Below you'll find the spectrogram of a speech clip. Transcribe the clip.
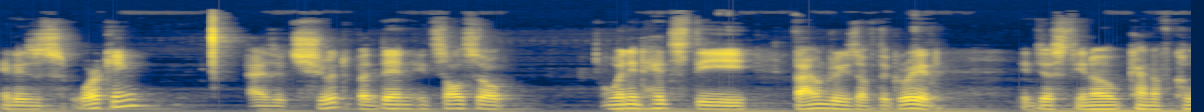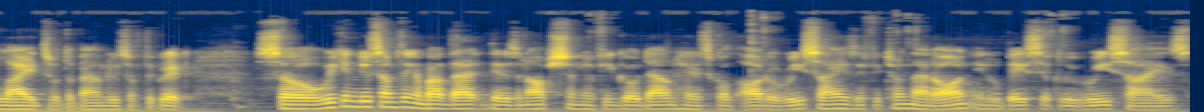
It is working as it should but then it's also when it hits the boundaries of the grid it just you know kind of collides with the boundaries of the grid. So we can do something about that. There's an option if you go down here it's called auto resize. If you turn that on it'll basically resize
